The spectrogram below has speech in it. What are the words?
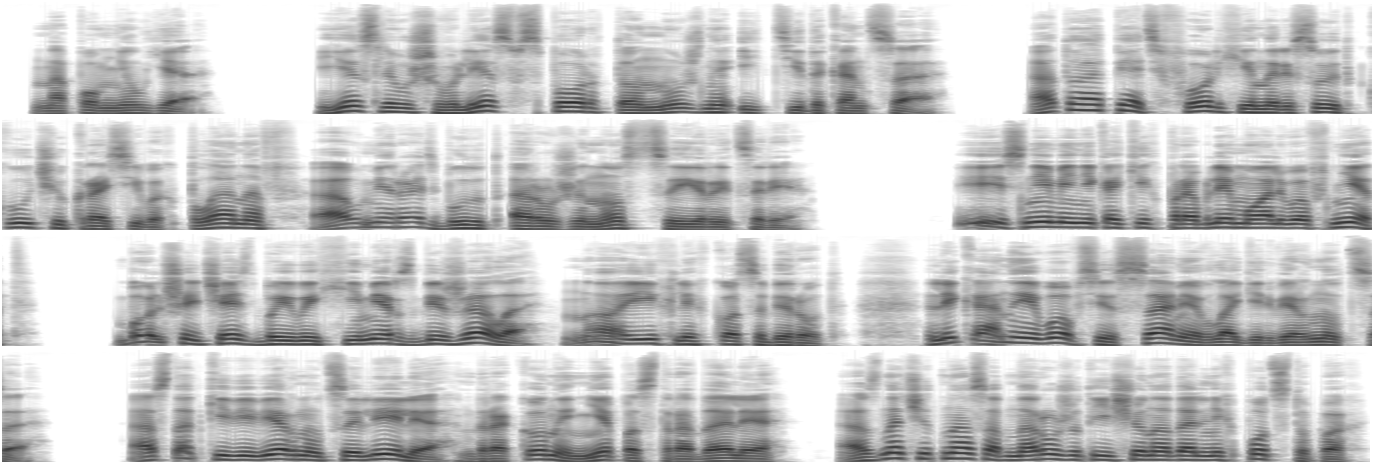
— напомнил я. Если уж влез в спор, то нужно идти до конца. А то опять фольхи нарисуют кучу красивых планов, а умирать будут оруженосцы и рыцари. И с ними никаких проблем у альвов нет. Большая часть боевых химер сбежала, но их легко соберут. Ликаны и вовсе сами в лагерь вернутся. Остатки виверн уцелели, драконы не пострадали. А значит, нас обнаружат еще на дальних подступах,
